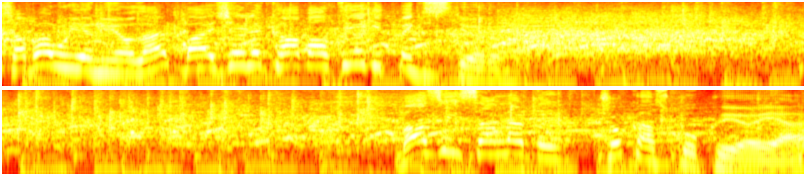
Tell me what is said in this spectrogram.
Sabah uyanıyorlar. Bayce ile kahvaltıya gitmek istiyorum. Bazı insanlar da çok az kokuyor ya.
